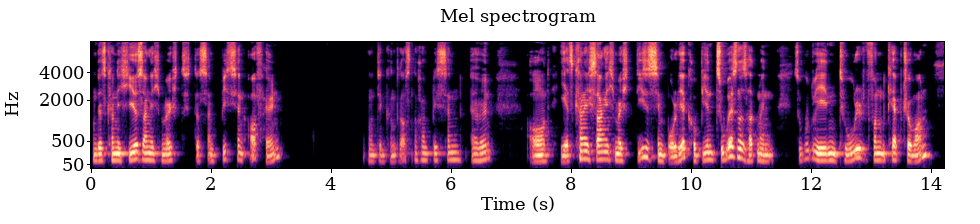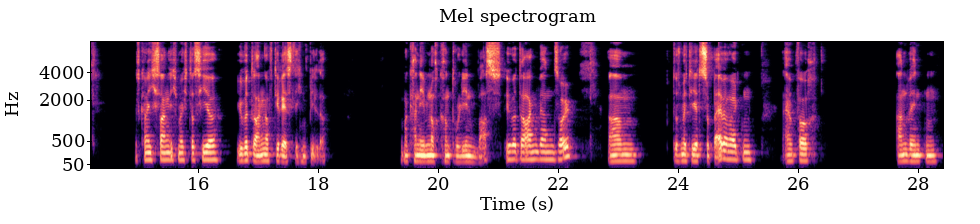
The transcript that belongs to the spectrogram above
Und jetzt kann ich hier sagen, ich möchte das ein bisschen aufhellen und den Kontrast noch ein bisschen erhöhen. Und jetzt kann ich sagen, ich möchte dieses Symbol hier kopieren, zuweisen. Das hat man in so gut wie jedem Tool von Capture One. Jetzt kann ich sagen, ich möchte das hier übertragen auf die restlichen Bilder. Man kann eben noch kontrollieren, was übertragen werden soll. Ähm, das möchte ich jetzt so beibehalten. Einfach anwenden.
